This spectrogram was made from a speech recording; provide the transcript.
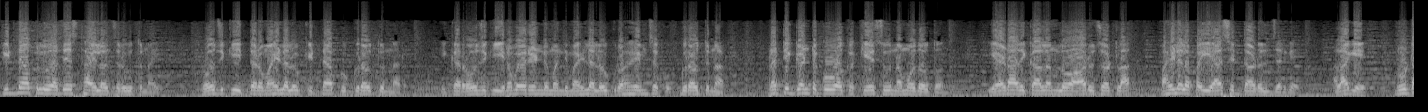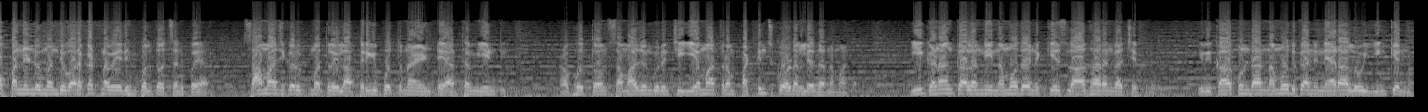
కిడ్నాప్లు అదే స్థాయిలో జరుగుతున్నాయి. రోజుకి ఇద్దరు మహిళలు కిడ్నాప్కు గురవుతున్నారు. ఇక రోజుకి ఇరవై రెండు మంది మహిళలు గృహహింసకు గురవుతున్నారు. ప్రతి గంటకు ఒక కేసు నమోదవుతోంది. ఏడాది కాలంలో ఆరు చోట్ల మహిళలపై యాసిడ్ దాడులు జరిగాయి. అలాగే నూట పన్నెండు మంది వరకట్న వేధింపులతో చనిపోయారు. సామాజిక రుగ్మతలు ఇలా పెరిగిపోతున్నాయంటే అర్థం ఏంటి? ప్రభుత్వం సమాజం గురించి ఏమాత్రం పట్టించుకోవడం లేదన్నమాట. ఈ గణాంకాలన్నీ నమోదైన కేసుల ఆధారంగా చెప్పినవి. ఇవి కాకుండా నమోదు కాని నేరాలు ఇంకెన్నో.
